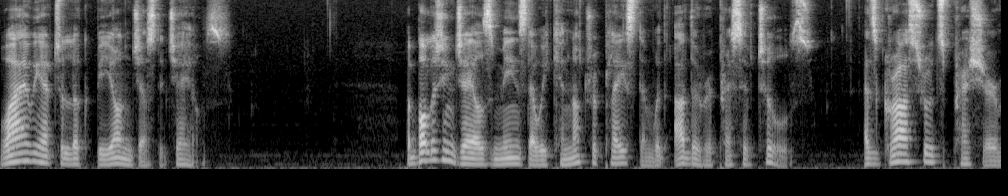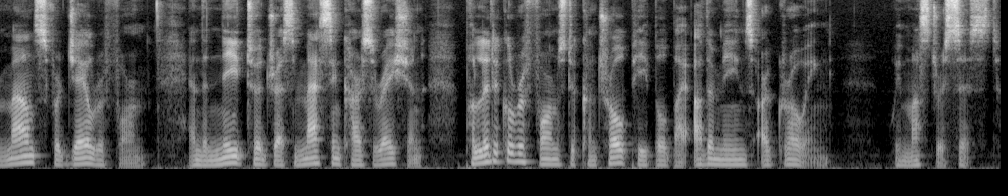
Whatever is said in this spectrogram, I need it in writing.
Why we have to look beyond just the jails. Abolishing jails means that we cannot replace them with other repressive tools. As grassroots pressure mounts for jail reform and the need to address mass incarceration, political reforms to control people by other means are growing. We must resist.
